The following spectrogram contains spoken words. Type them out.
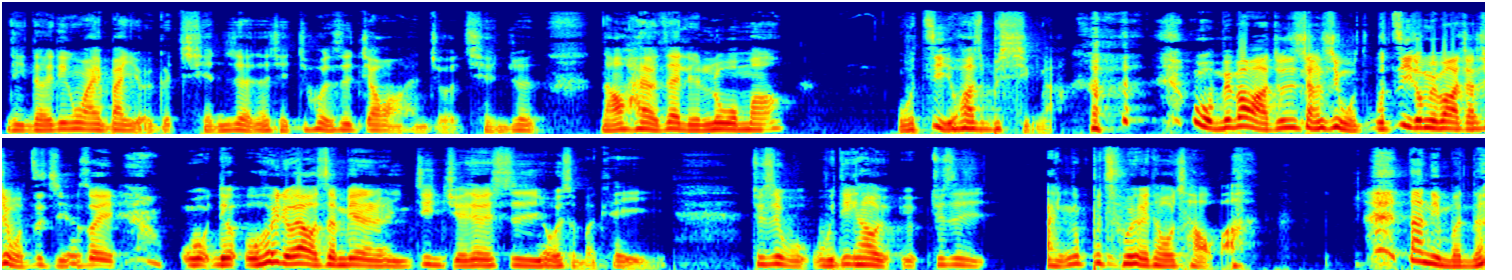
你的另外一半有一个前任，而且或者是交往很久的前任，然后还有在联络吗？我自己的话是不行啦，我没办法，就是相信我，我自己都没办法相信我自己了，所以我留我会留在我身边的人，一定绝对是有什么可以，就是我我一定要有，就是啊，应该不吃回头草吧？那你们呢？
